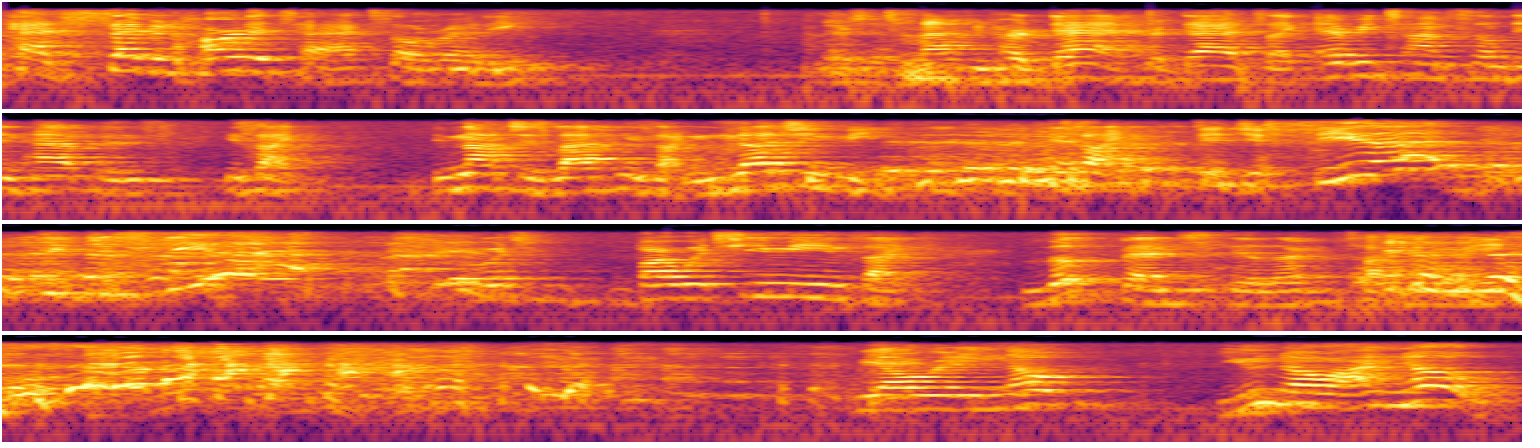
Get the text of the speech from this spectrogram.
Had seven heart attacks already. They're just laughing. Her dad, her dad's like, every time something happens, he's like, he's not just laughing, he's like nudging me. He's like, did you see that? Did you see that? Which, by which he means like, look, Ben Stiller, talking to me we already know. You know, I know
